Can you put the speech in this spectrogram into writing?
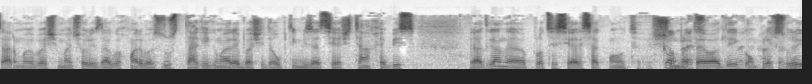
წარმოებაში, მათ შორის დაგვეხმარება ზუსტ დაგეგმარებაში და ოპტიმიზაციაში თანხების რადგან პროცესი არის საკმაოდ შრომატევადი, კომპლექსური.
